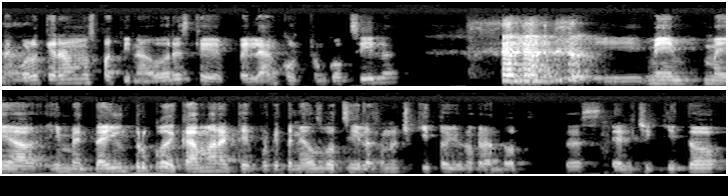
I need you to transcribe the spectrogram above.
me acuerdo que eran unos patinadores que pelean contra un Godzilla y, me, me, inventé ahí un truco de cámara que porque tenía dos Godzillas, uno chiquito y uno grandote. Entonces, el chiquito,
